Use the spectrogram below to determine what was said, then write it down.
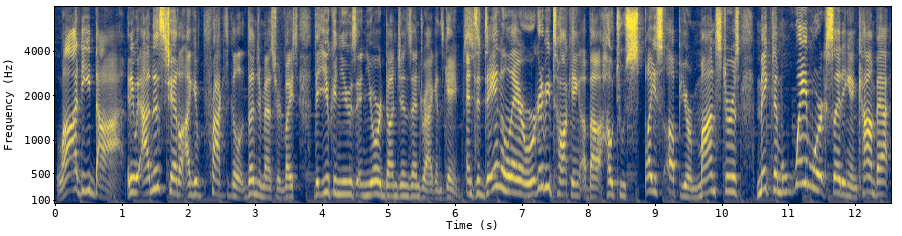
La di da. Anyway, on this channel, I give practical dungeon master advice that you can use in your Dungeons and Dragons games. And today in the layer, we're going to be talking about how to spice up your monsters, make them way more exciting in combat,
